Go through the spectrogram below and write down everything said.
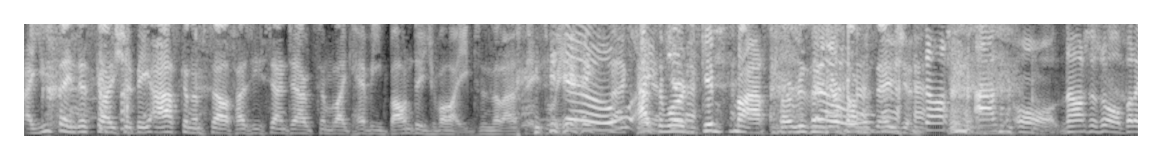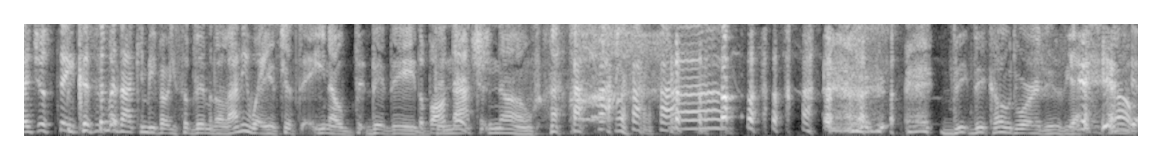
are you saying this guy should be asking himself, has he sent out some like heavy bondage vibes in the last six weeks? No, Exactly. Has I the word just- gimp mask arisen in your conversation? Not at all. Not at all. But I just think Because some of that can be very subliminal anyway. It's just, you know, the the the, the, bondage? natu- no. the the code word is yeah. no,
